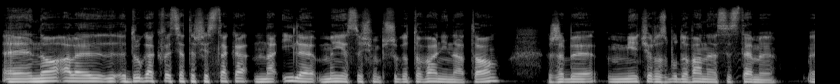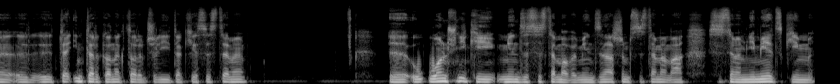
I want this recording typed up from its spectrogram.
E, no, ale druga kwestia też jest taka, na ile my jesteśmy przygotowani na to, żeby mieć rozbudowane systemy, e, te interkonektory, czyli takie systemy Y, łączniki międzysystemowe między naszym systemem a systemem niemieckim,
